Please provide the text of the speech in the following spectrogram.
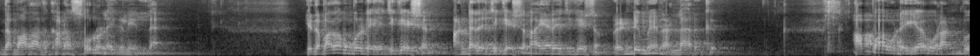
இந்த மாதம் அதுக்கான சூழ்நிலைகள் இல்லை. இந்த மாதம் உங்களுடைய education under education higher education ரெண்டுமே நல்லா இருக்குது அப்பாவுடைய ஒரு அன்பு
